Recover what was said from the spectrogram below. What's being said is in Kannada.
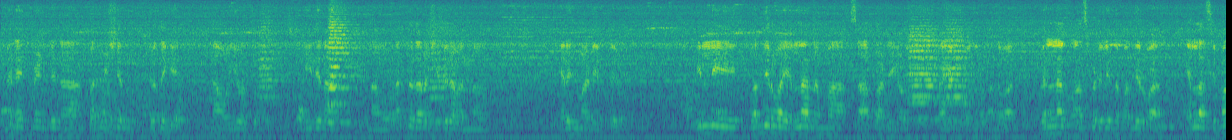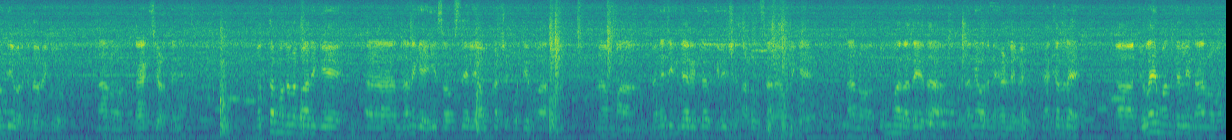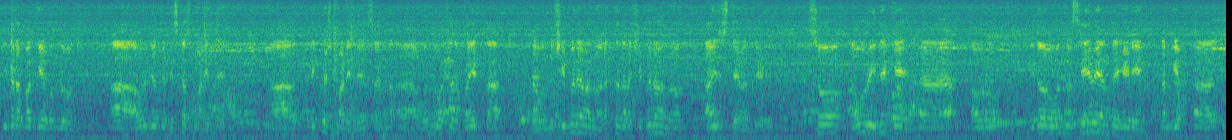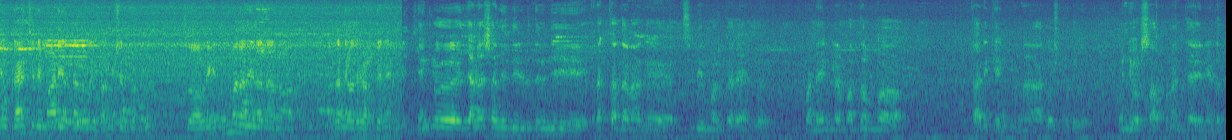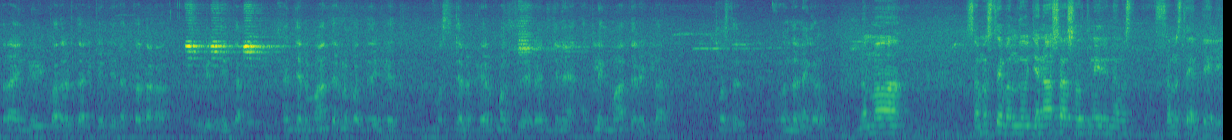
ಮ್ಯಾನೇಜ್ಮೆಂಟಿನ ಪರ್ಮಿಷನ್ ಜೊತೆಗೆ ನಾವು ಇವತ್ತು ಈ ದಿನ ನಾವು ರಕ್ತದಾನ ಶಿಬಿರವನ್ನು ಅರೇಂಜ್ ಮಾಡಿರ್ತೇವೆ. ಇಲ್ಲಿ ಬಂದಿರುವ ಎಲ್ಲ ನಮ್ಮ ಸಹಪಾಠಿಗಳು ಆಗಿರ್ಬೋದು ಅಥವಾ ವೆಲ್ಲ ಹಾಸ್ಪಿಟಲಿಂದ ಬಂದಿರುವ ಎಲ್ಲ ಸಿಬ್ಬಂದಿ ವರ್ಗದವರಿಗೂ ನಾನು ಥ್ಯಾಂಕ್ಸ್ ಹೇಳ್ತೇನೆ. ಮೊತ್ತ ಮೊದಲ ಬಾರಿಗೆ ನನಗೆ ಈ ಸಂಸ್ಥೆಯಲ್ಲಿ ಅವಕಾಶ ಕೊಟ್ಟಿರುವ ನಮ್ಮ managing director Girish Aluk sir ಅವರಿಗೆ ನಾನು ತುಂಬ ಹೃದಯದ ಧನ್ಯವಾದ ಹೇಳಲೇಬೇಕು. ಯಾಕಂದರೆ ಜುಲೈ ಮಂತಲ್ಲಿ ನಾನು ಇದರ ಬಗ್ಗೆ ಒಂದು ಅವರ ಜೊತೆ ಡಿಸ್ಕಸ್ ಮಾಡಿದ್ದೆ. ರಿಕ್ವೆಸ್ಟ್ ಮಾಡಿದ್ದೆ. ಸರ್ ಒಂದು ವರ್ಷದ ಪ್ರಯುಕ್ತ ಒಂದು ಶಿಬಿರವನ್ನು, ರಕ್ತದಾನ ಶಿಬಿರವನ್ನು ಆಯೋಜಿಸ್ತೇವೆ ಅಂತೇಳಿ ಸೊ ಅವರು ಇದಕ್ಕೆ ಅವರು ಇದು ಒಂದು ಸೇವೆ ಅಂತ ಹೇಳಿ ನಮಗೆ ನೀವು ಬ್ರ್ಯಾಂಚಲ್ಲಿ ಮಾಡಿ ಅಂತ ನಮಗೆ ಪರ್ಮಿಷನ್ ಕೊಟ್ಟರು ಸೊ ಅವರಿಗೆ ತುಂಬ ನಾನು ಧನ್ಯವಾದ ಹೇಳ್ತೇನೆ. ಎಂಕ್ಲು ಜನಶಾಲಿ ನಿಧಿ ಹಿಡಿದು ರಕ್ತದಾನಗೆ ಶಿಬಿರ ಮಾಡ್ತಾರೆ. ಎಂಕ್ಲು ಪಂಡ ಎಂಕ್ಲ ಪತ್ತೊಂಬ ತಾರೀಕು ಎಂಕ್ಲಿನ ಆಗಸ್ಟ್ ಒಂಜಿ ವರ್ಷ ಆಪಣ ಅಂಚ ಏನು ಹೇಳ್ತಾರ ಎಂಕ್ಲು ಈ ಪದೆರಡು ತಾರೀಕು ರಕ್ತದಾನ ಶಿಬಿರ ಇದ್ದ. ಅಂಚನ ಮಾತೆರ್ಲ ಬರ್ತದೆ ಎಂಕ್ಲೆ ಮಸ್ತ್ ಜನಕ್ಕೆ ಹೆಲ್ಪ್ ಮಾಡ್ತಿದ್ದಾರೆ. ಅಂಚನೆ ಅಕ್ಲಿಗೆ ಮಾತೆರೆಗ್ಲ ಮಸ್ತ್ ವಂದನೆಗಳು. ನಮ್ಮ ಸಂಸ್ಥೆ ಬಂದು ಜನಾಶ ಸೌತ್ ನೀರಿನ ಸಂಸ್ಥೆ ಅಂತೇಳಿ.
